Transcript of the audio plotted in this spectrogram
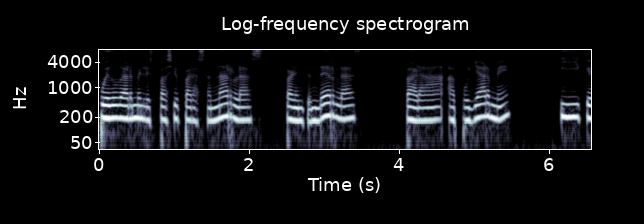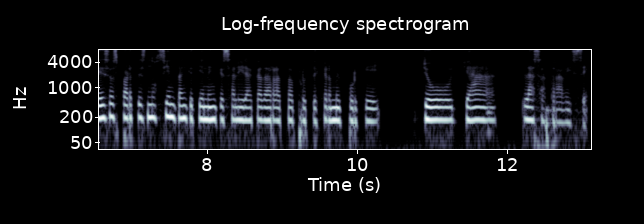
puedo darme el espacio para sanarlas, para entenderlas, para apoyarme y que esas partes no sientan que tienen que salir a cada rato a protegerme porque yo ya las atravesé.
